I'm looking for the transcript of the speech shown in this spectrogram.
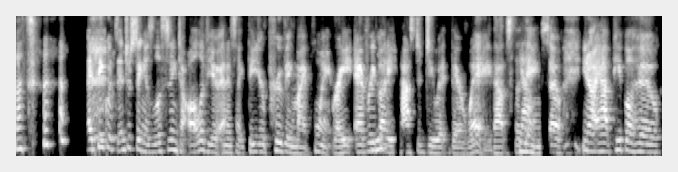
that's I think what's interesting is listening to all of you, and it's like the, you're proving my point, right? Mm-hmm. Everybody has to do it their way. That's the Yeah. thing. So, you know, I have people who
